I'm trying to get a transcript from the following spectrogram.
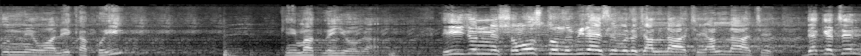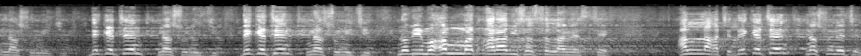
سننے والے کا کوئی قیمت نہیں ہوگا۔ এই জন্য نبیرہ ایسے بولے বলেছে اللہ آچے اللہ آچے দেখেছেন না শুনেছি? দেখেছেন না শুনেছি? দেখেছেন না শুনেছি? নবী মোহাম্মদ আরবি সাল্লাম এসছে আল্লাহ আছে, দেখেছেন না শুনেছেন?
